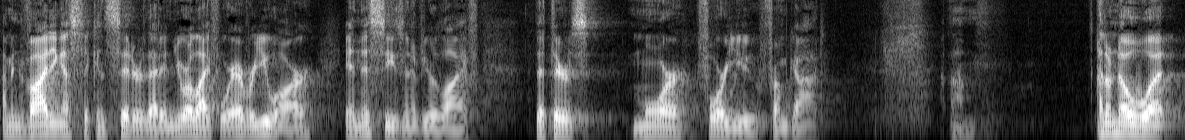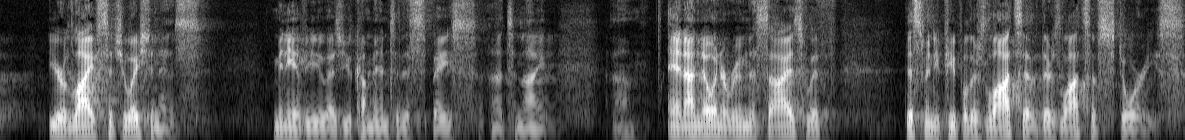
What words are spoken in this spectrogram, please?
I'm inviting us to consider that in your life, wherever you are in this season of your life, that there's more for you from God. Um, I don't know what your life situation is many of you as you come into this space uh, tonight. Um, and I know in a room this size with this many people, there's lots of there's lots of stories,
